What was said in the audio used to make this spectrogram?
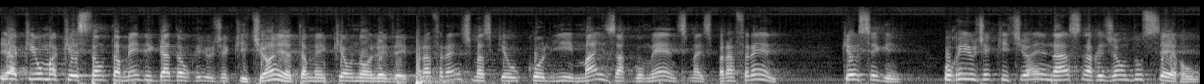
E aqui uma questão também ligada ao Rio Jequitinhonha, também que eu não levei para frente, mas que eu colhi mais argumentos mais para frente, que é o seguinte, o Rio Jequitinhonha nasce na região do Cerro,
